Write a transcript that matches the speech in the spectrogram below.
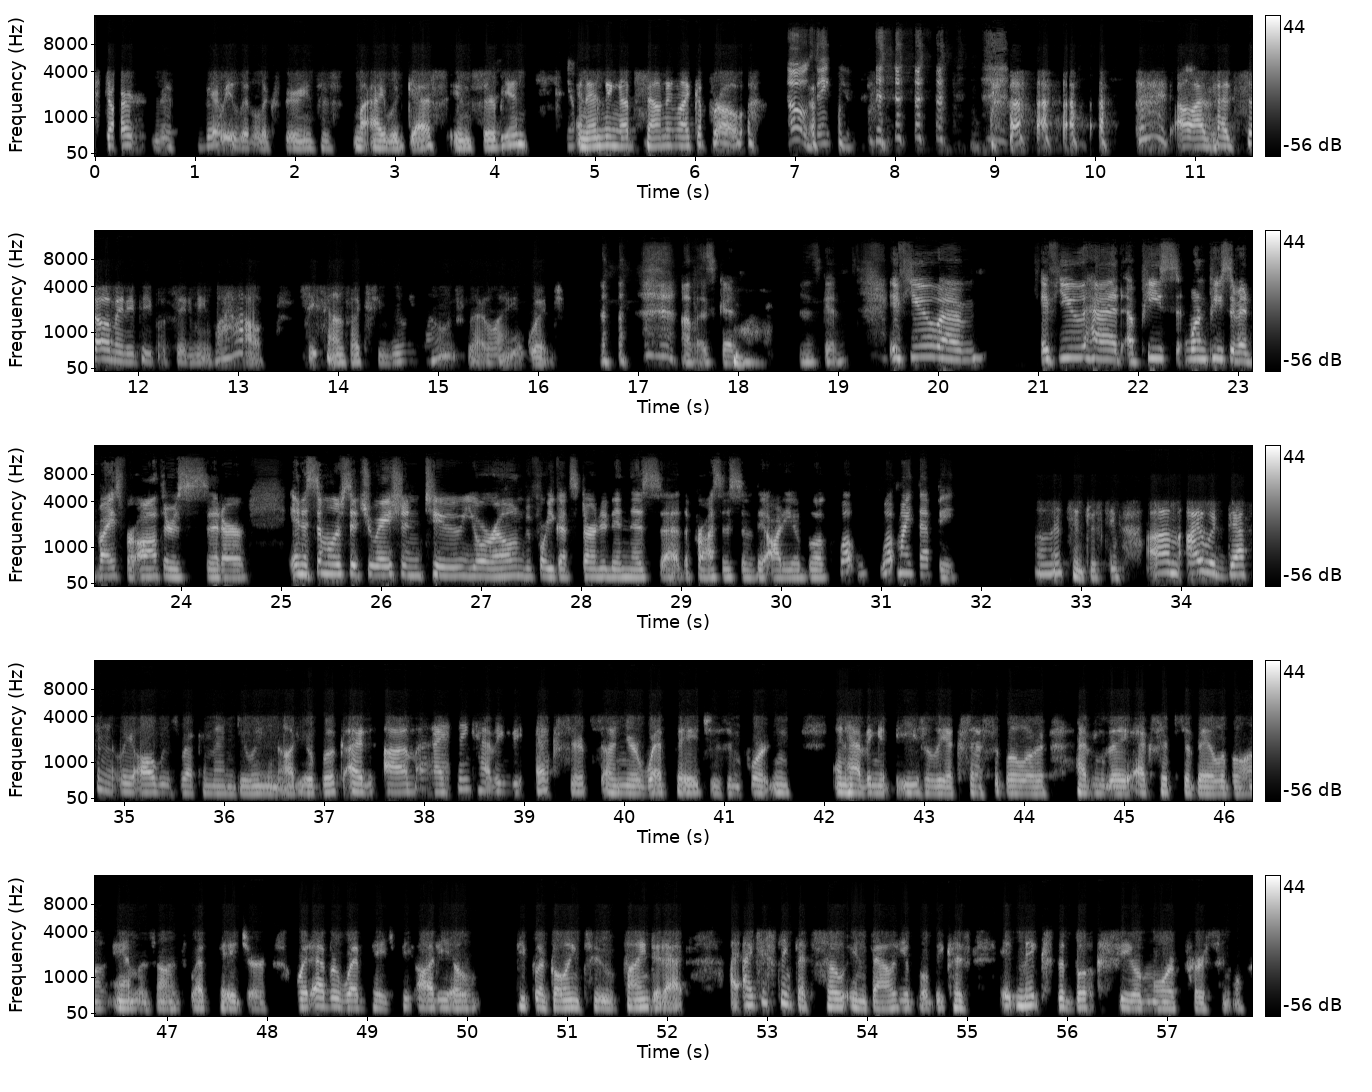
start with very little experiences, I would guess, in Serbian yep. and ending up sounding like a pro. Oh, thank you. oh, I've had so many people say to me, wow, she sounds like she really knows that language. oh, that's good. That's good. If you um, if you had a piece, one piece of advice for authors that are in a similar situation to your own before you got started in this, uh, the process of the audiobook, what what might that be? Oh, that's interesting. Um, I would definitely always recommend doing an audiobook. I, um, I think having the excerpts on your webpage is important and having it easily accessible or having the excerpts available on Amazon's webpage or whatever webpage the audio people are going to find it at. I, I just think that's so invaluable because it makes the book feel more personal.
